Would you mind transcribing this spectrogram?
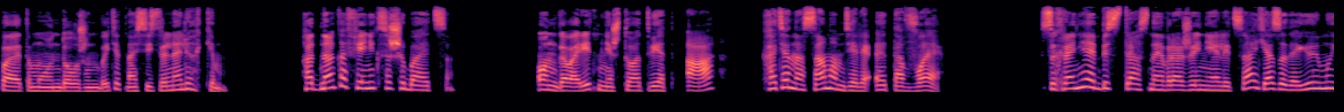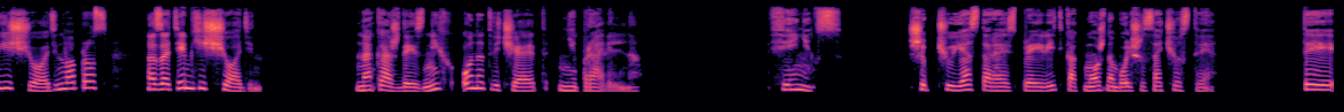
поэтому он должен быть относительно легким. Однако Феникс ошибается. Он говорит мне, что ответ А, хотя на самом деле это В. Сохраняя бесстрастное выражение лица, я задаю ему еще один вопрос, а затем еще один. На каждый из них он отвечает неправильно. «Феникс», — шепчу я, стараясь проявить как можно больше сочувствия. «Ты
